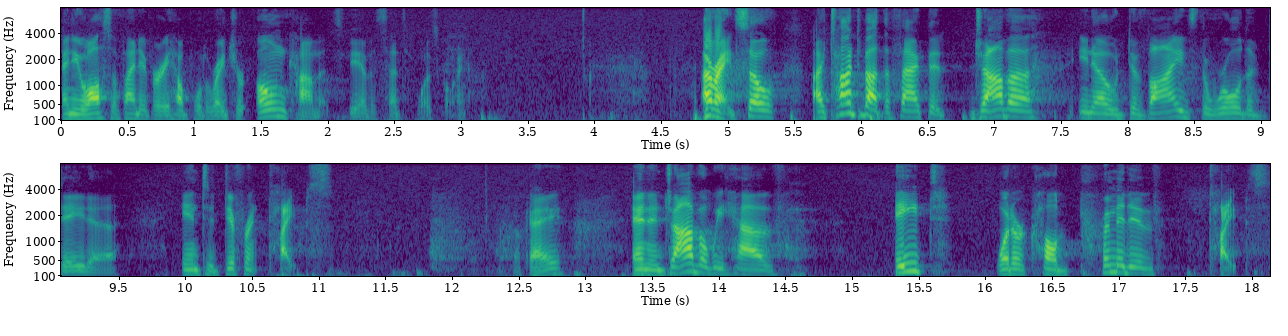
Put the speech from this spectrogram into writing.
And you also find it very helpful to write your own comments if you have a sense of what's going on. All right, so I talked about the fact that Java, you know, divides the world of data into different types, okay? And in Java, we have eight what are called primitive types.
